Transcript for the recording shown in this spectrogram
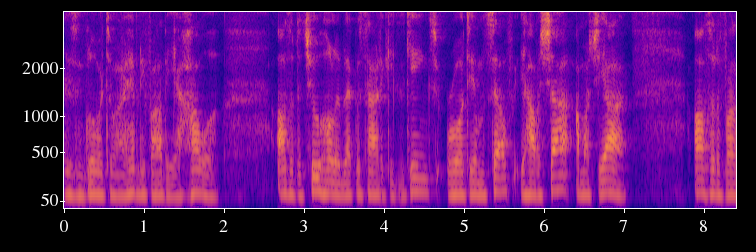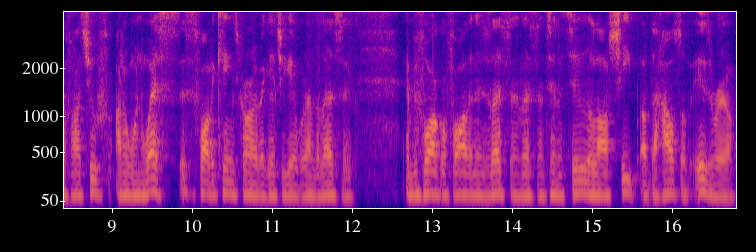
Praise and glory to our Heavenly Father, Yahweh, also the true Holy Black Messiah, the King of Kings, royalty himself, Yahweh Shah, Amashiach, also the Father of our truth, out of one West. This is Fallen Kings calling back at you yet with another lesson. And before I go farther in this lesson, lesson 10 and 2, the lost sheep of the house of Israel,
